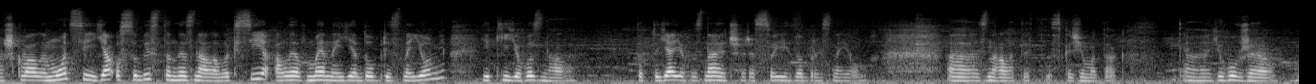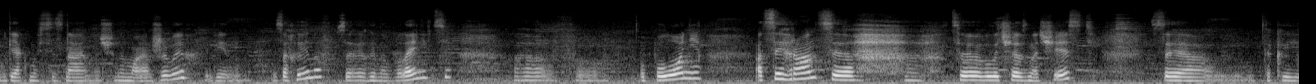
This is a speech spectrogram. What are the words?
е, шквал емоцій. Я особисто не знала Олексія, але в мене є добрі знайомі, які його знали. Тобто я його знаю через своїх добрих знайомих. Е, Знала, скажімо так. Е, Його вже, як ми всі знаємо, що немає в живих. Він загинув, загинув в Оленівці е, у полоні. А цей грант це, це величезна честь. Це такий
